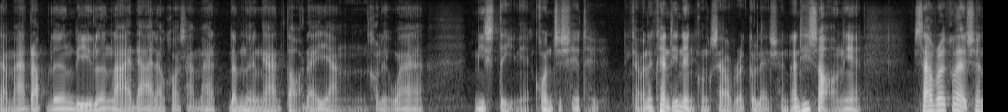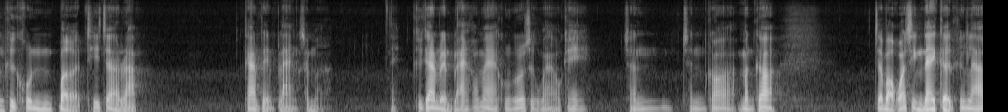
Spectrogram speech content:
สามารถรับเรื่องดีเรื่องร้ายได้ แล้วก็สามารถดำเนินงานต่อได้อย่างเขาเรียกว่ามีสติเนี่ยคนจะเชื่อถือ ครับอันนั้นขั้นที่ 1 ของ self regulation อันที่2เนี่ย self regulation คือคุณเปิดที่จะรับการเปลี่ยนแปลงเสมอ คือการเปลี่ยนแปลงเข้ามาคุณก็รู้สึกว่าโอเคฉันฉันก็มันก็จะบอกว่าสิ่งใดเกิดขึ้นแล้ว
